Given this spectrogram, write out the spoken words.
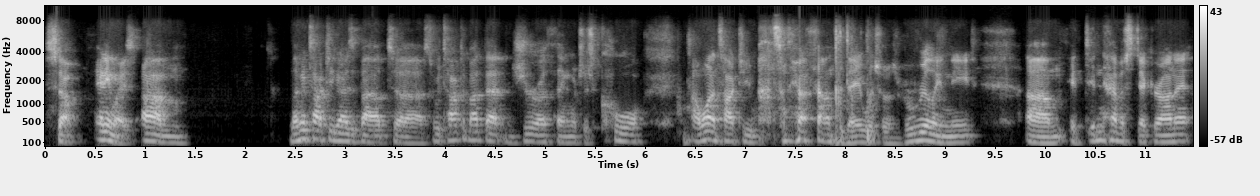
So, anyways, um, let me talk to you guys about, uh, so we talked about that Jura thing, which is cool. I want to talk to you about something I found today, which was really neat. Um, it didn't have a sticker on it.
